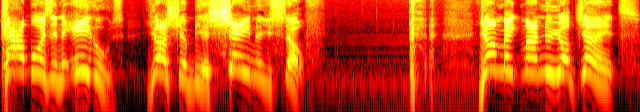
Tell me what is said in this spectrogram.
Cowboys and the Eagles, y'all should be ashamed of yourself. y'all make my New York Giants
